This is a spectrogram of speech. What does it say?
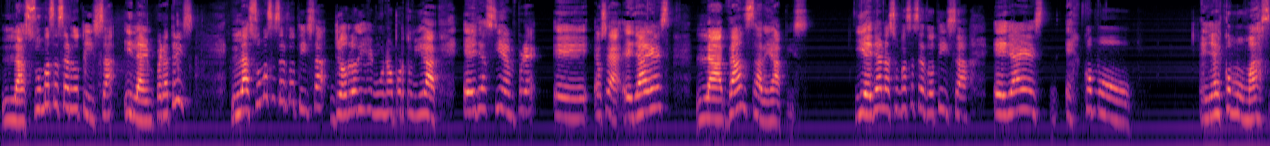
la suma sacerdotisa y la emperatriz. La suma sacerdotisa, yo lo dije en una oportunidad, ella siempre, eh, o sea, ella es la danza de Apis. Y ella, la suma sacerdotisa, ella es, es como, ella es como más,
